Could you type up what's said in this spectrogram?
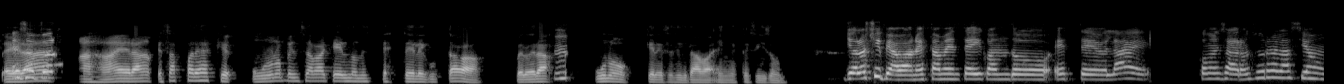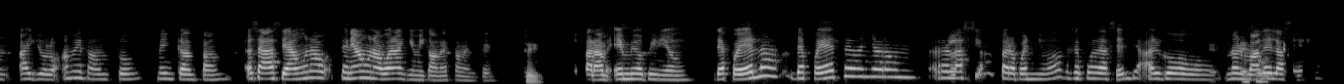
eso Era, fue- ajá, era esas parejas que uno no pensaba que él donde este le gustaba, pero era Mm. uno que necesitaba en este season. Yo lo chipeaba, honestamente, y cuando, este, ¿verdad? Eh, Comenzaron su relación, ay, yo los amé tanto, me encantan. O sea, hacían una, tenían una buena química, honestamente. Sí. Para en mi opinión. Después, la, después te dañaron relación, pero pues ni modo que se puede hacer, ya algo normal Eso- en la serie.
